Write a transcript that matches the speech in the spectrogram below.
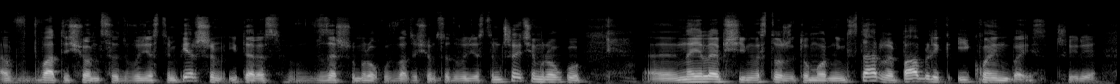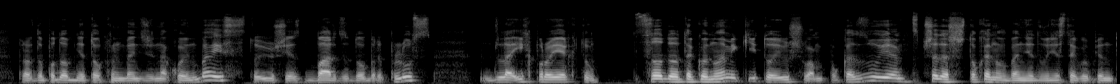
w 2021 i teraz w zeszłym roku, w 2023 roku. Najlepsi inwestorzy to Morningstar, Republic i Coinbase, czyli prawdopodobnie token będzie na Coinbase, to już jest bardzo dobry plus dla ich projektu. Co do ekonomiki, to już Wam pokazuję. Sprzedaż tokenów będzie 25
